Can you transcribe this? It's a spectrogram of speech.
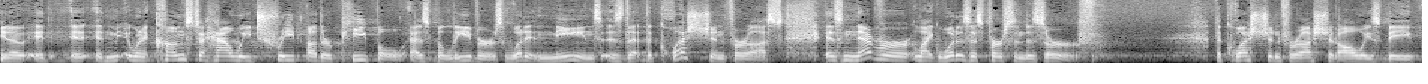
You know, it, it, it, when it comes to how we treat other people as believers, what it means is that the question for us is never like, what does this person deserve? The question for us should always be,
